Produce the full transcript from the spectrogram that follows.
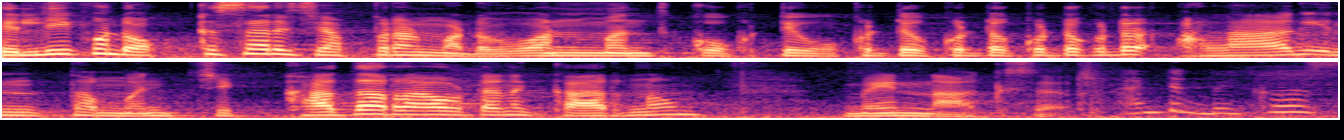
తెలియకుండా ఒక్కసారి చెప్పరనమాట వన్ మంత్కి ఒకటి ఒకటి ఒకటి ఒకటి ఒకటి అలాగే ఇంత మంచి కథ రావడానికి కారణం మెయిన్ నాకు సార్ అంటే బికాస్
